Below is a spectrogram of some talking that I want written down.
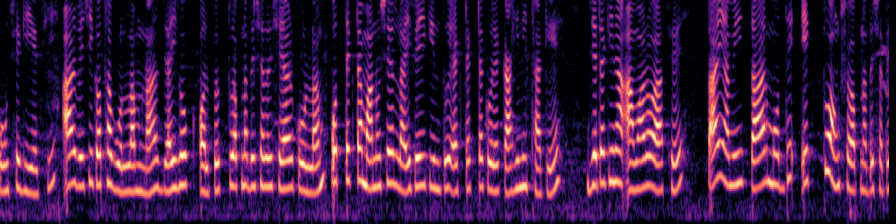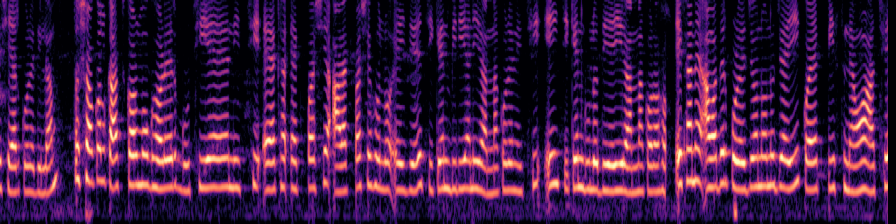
পৌঁছে গিয়েছি। আর বেশি কথা বললাম না। যাই হোক, অল্প একটু আপনাদের সাথে শেয়ার করলাম। প্রত্যেকটা মানুষের লাইফেই কিন্তু একটা একটা করে কাহিনী থাকে, যেটা কিনা আমারও আছে। তাই আমি তার মধ্যে একটু অংশ আপনাদের সাথে শেয়ার করে দিলাম। তো সকল কাজকর্ম ঘরের গুছিয়ে নিচ্ছি, এক এক পাশে আর এক পাশে হলো এই যে চিকেন বিরিয়ানি রান্না করে নিচ্ছি। এই চিকেনগুলো দিয়েই রান্না করা হয় এখানে আমাদের প্রয়োজন অনুযায়ী কয়েক পিস নেওয়া আছে,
